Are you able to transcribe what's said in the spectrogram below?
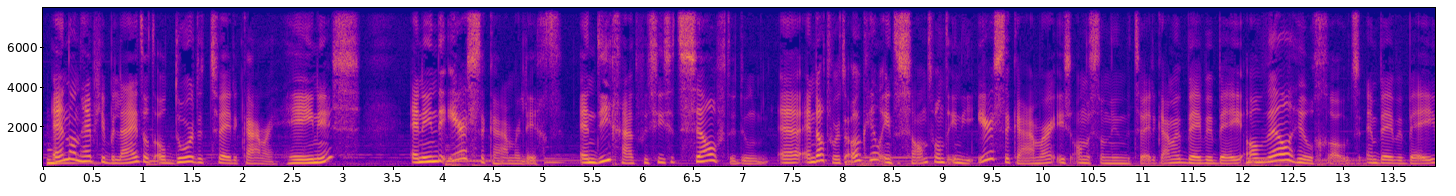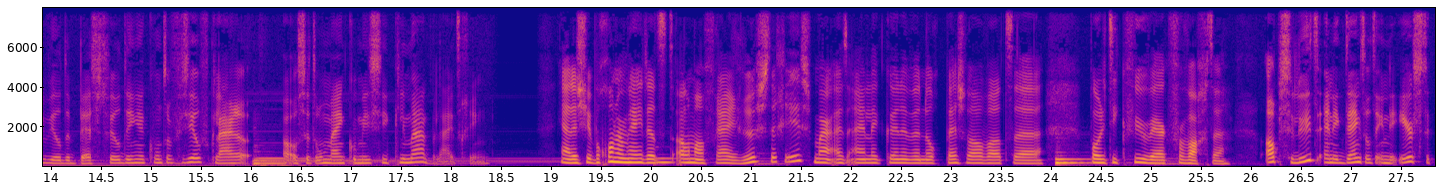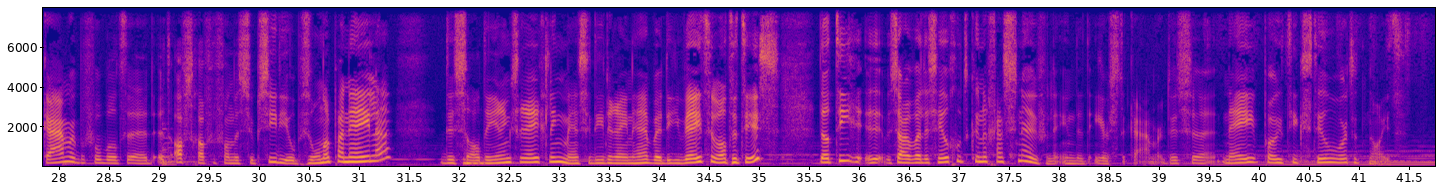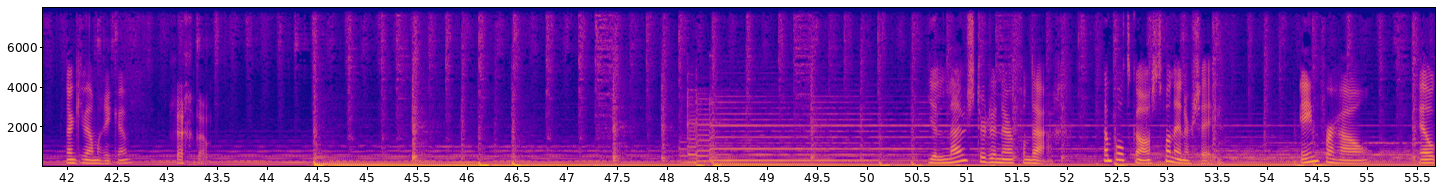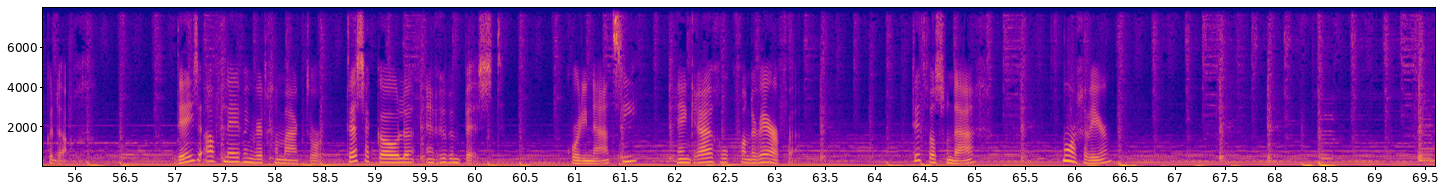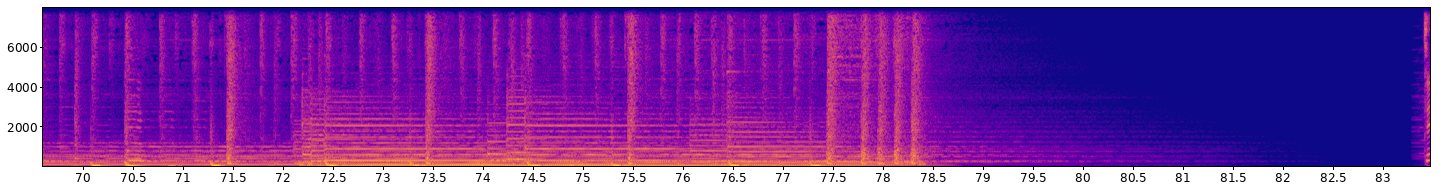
En dan heb je beleid dat al door de Tweede Kamer heen is en in de Eerste Kamer ligt. En die gaat precies hetzelfde doen. Uh, en dat wordt ook heel interessant, want in die Eerste Kamer is anders dan in de Tweede Kamer BBB al wel heel groot. En BBB wilde best veel dingen controversieel verklaren als het om mijn commissie klimaatbeleid ging. Ja, dus je begon ermee dat het allemaal vrij rustig is, maar uiteindelijk kunnen we nog best wel wat uh, politiek vuurwerk verwachten. Absoluut. En ik denk dat in de Eerste Kamer bijvoorbeeld uh, het afschaffen van de subsidie op zonnepanelen de salderingsregeling, mensen die er een hebben, die weten wat het is, dat die uh, zou wel eens heel goed kunnen gaan sneuvelen in de Eerste Kamer. Dus uh, nee, politiek stil wordt het nooit. Dankjewel Marike. Graag gedaan. Je luisterde naar vandaag, een podcast van NRC. Eén verhaal, elke dag. Deze aflevering werd gemaakt door Tessa Kolen en Ruben Pest. Coördinatie Henk Ruigrok van der Werven. Dit was vandaag. Morgen weer.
